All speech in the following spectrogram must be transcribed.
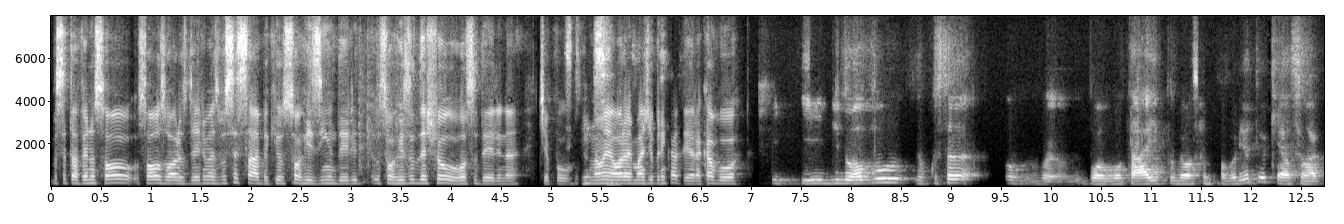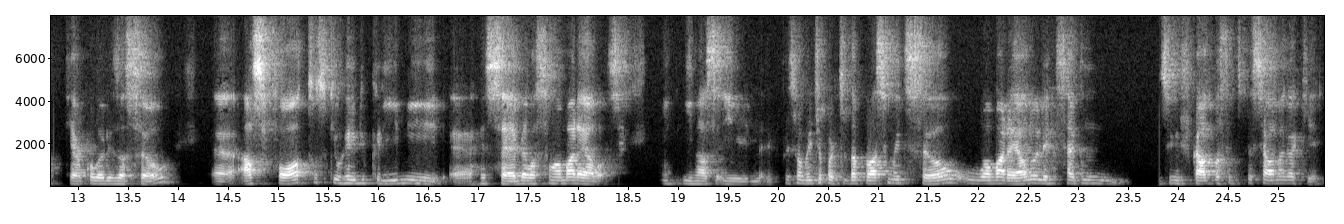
você tá vendo só, só os olhos dele, mas você sabe que o sorrisinho dele, o sorriso deixou o rosto dele, né? Tipo, sim, não é sim. é hora mais de brincadeira, acabou. E, e, de novo, não custa. Vou voltar aí pro meu assunto favorito, que é, assim, a, que é a colorização. É, as fotos que o rei do crime é, recebe, elas são amarelas. E, e, nossa, e, principalmente a partir da próxima edição, o amarelo ele recebe um, um significado bastante especial na HQ.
